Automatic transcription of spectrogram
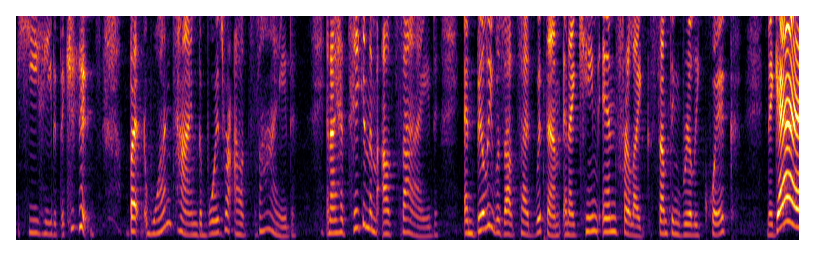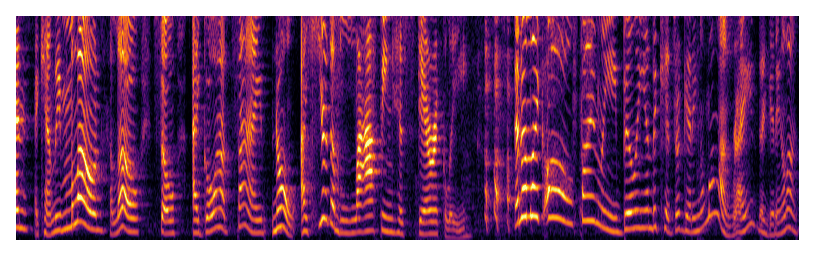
he hated the kids. But one time, the boys were outside, and I had taken them outside, and Billy was outside with them, and I came in for like something really quick. And again, I can't leave him alone. Hello. So I go outside. No, I hear them laughing hysterically. And I'm like, oh, finally, Billy and the kids are getting along, right? They're getting along.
